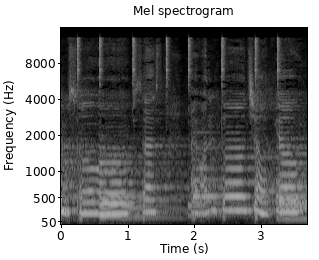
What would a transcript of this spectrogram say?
I'm so obsessed. I want to chop your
